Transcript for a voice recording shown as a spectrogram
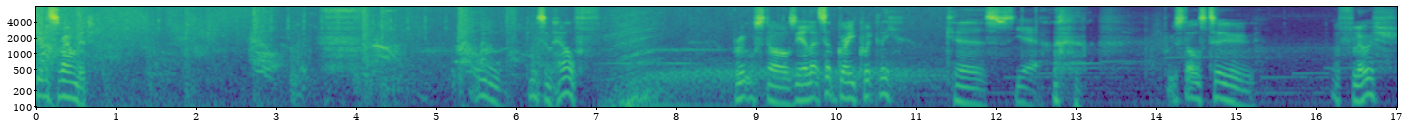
getting surrounded. Oh, give me some health. Brutal Styles. Yeah, let's upgrade quickly. Because, yeah. Brutal Styles 2. A Flourish.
